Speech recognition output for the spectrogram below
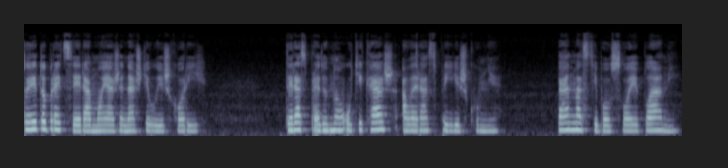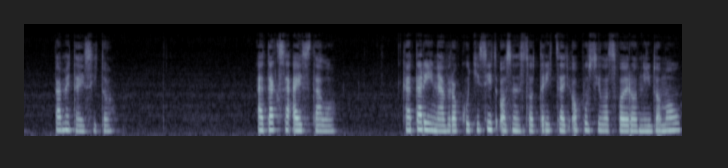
To je dobré, dcera moja, že naštevuješ chorých. Teraz predo mnou utekáš, ale raz prídeš ku mne. Pán má s tebou svoje plány. Pamätaj si to. A tak sa aj stalo. Katarína v roku 1830 opustila svoj rodný domov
